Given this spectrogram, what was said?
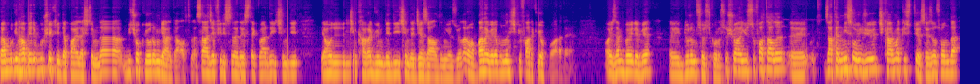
Ben bugün haberi bu şekilde paylaştığımda birçok yorum geldi altına. Sadece Filistin'e destek verdiği için değil, Yahudi için kara gün dediği için de ceza aldığını yazıyorlar ama bana göre bunun hiçbir farkı yok bu arada yani. O yüzden böyle bir e, durum söz konusu. Şu an Yusuf Atalı e, zaten Nice oyuncuyu çıkarmak istiyor. Sezon sonunda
